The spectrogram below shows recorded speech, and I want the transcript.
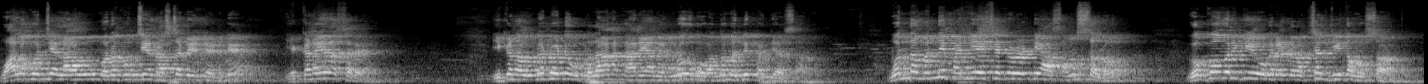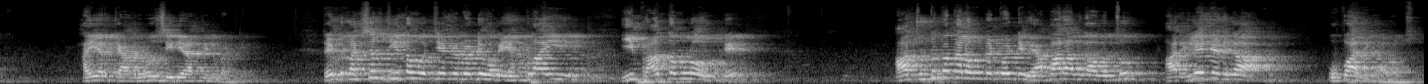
వాళ్ళకు వచ్చే లాభం మనకు వచ్చే నష్టం ఏంటంటే ఎక్కడైనా సరే ఇక్కడ ఉన్నటువంటి ఒక ప్రధాన కార్యాలయంలో ఒక వంద మంది పనిచేస్తారు. వంద మంది పనిచేసేటటువంటి ఆ సంస్థలో ఒక్కొక్కరికి ఒక రెండు లక్షల జీతం వస్తూ ఉంటుంది హయ్యర్ క్యాడర్ సీనియారిటీని బట్టి. రెండు లక్షల జీతం వచ్చేటటువంటి ఒక ఎంప్లాయీ ఈ ప్రాంతంలో ఉంటే ఆ చుట్టుపక్కల ఉన్నటువంటి వ్యాపారాలు కావచ్చు ఆ రిలేటెడ్గా ఉపాధి కావచ్చు.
